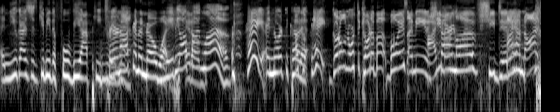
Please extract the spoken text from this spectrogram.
and you guys just give me the full VIP treatment. they're not gonna know what. Maybe I'll hit find 'em. love hey, in North Dakota. hey, good old North Dakota bu- boys. I mean, I she found love. She did. I have not.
